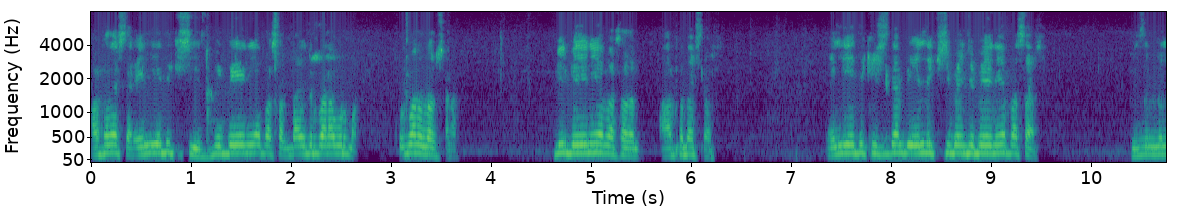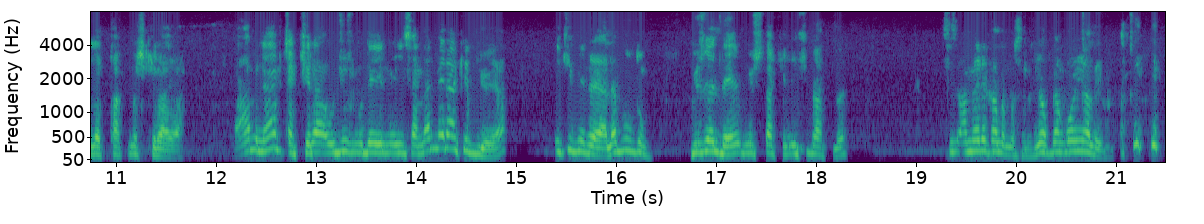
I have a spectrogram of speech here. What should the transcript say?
Arkadaşlar 57 kişiyiz. Bir beğeniye basalım. Dayı dur bana vurma. Kurban olayım sana. Bir beğeniye basalım arkadaşlar. 57 kişiden bir 50 kişi bence beğeniye basar. Bizim millet takmış kiraya. Abi ne yapacak? Kira ucuz mu değil mi? İnsanlar merak ediyor ya. 2000 reale buldum. Güzel de müstakil, iki katlı. Siz Amerikalı mısınız? Yok ben Konyalıyım.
